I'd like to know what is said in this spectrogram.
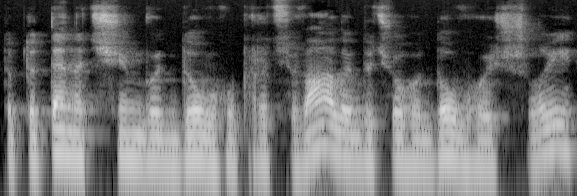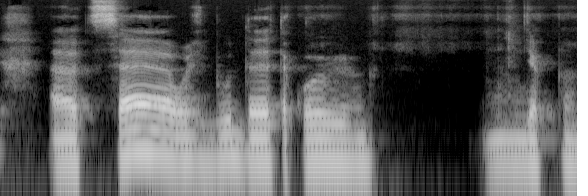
тобто те, над чим ви довго працювали, до чого довго йшли. е, Це ось буде такою, якби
